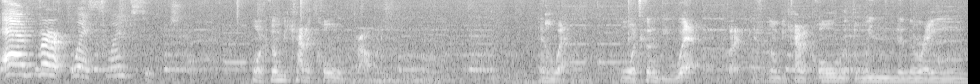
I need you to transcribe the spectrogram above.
ever with swimsuits. Well, it's gonna be kind of cold probably, and wet. Well, it's gonna be wet, but it's gonna be kind of cold with the wind and the rain.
